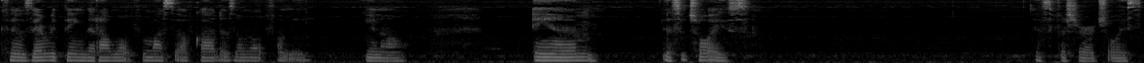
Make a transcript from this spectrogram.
because everything that I want for myself, God doesn't want for me, you know. And it's a choice. It's for sure a choice.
